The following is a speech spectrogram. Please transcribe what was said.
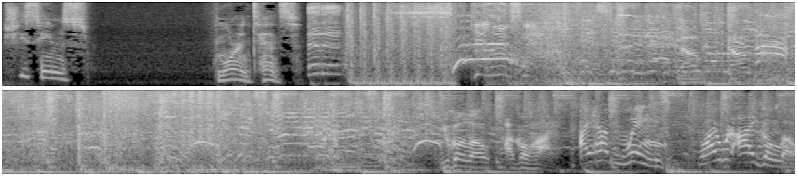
She seems more intense. Get loose No. You go low, I'll go high. I have wings. Why would I go low?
